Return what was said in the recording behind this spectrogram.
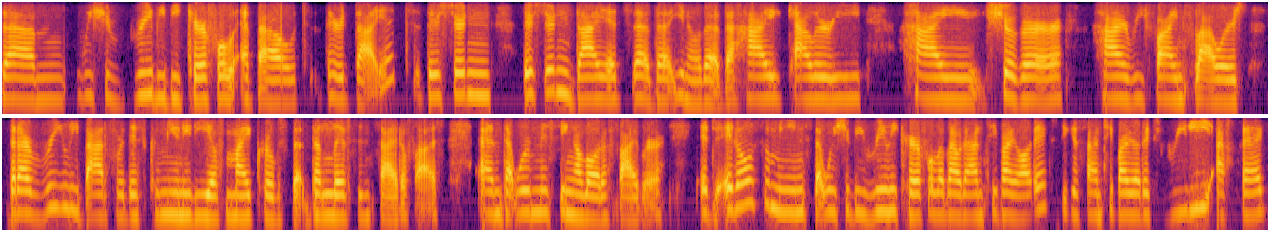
um, we should really be careful about their diet. There's certain there's certain diets uh, that you know the the high calorie, high sugar, high refined flours that are really bad for this community of microbes that, that lives inside of us and that we're missing a lot of fiber. It, it also means that we should be really careful about antibiotics because antibiotics really affect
